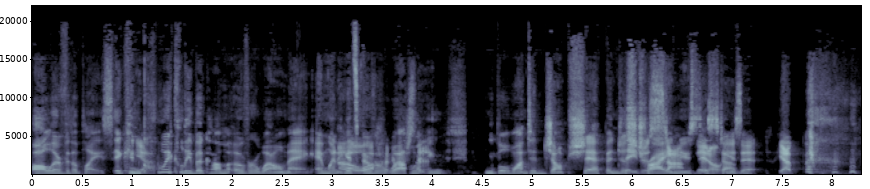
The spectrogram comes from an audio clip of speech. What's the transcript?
all over the place. It can yeah. quickly become overwhelming. And when it gets oh, overwhelming, people want to jump ship and just, just try stop. a new system. They don't use it. Yep.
